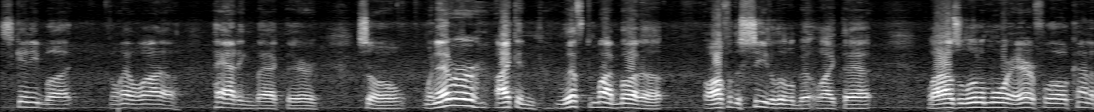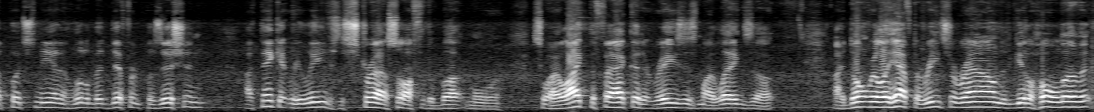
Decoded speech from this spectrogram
skinny butt, don't have a lot of padding back there. So whenever I can lift my butt up off of the seat a little bit like that, allows a little more airflow, kind of puts me in a little bit different position. I think it relieves the stress off of the butt more. So I like the fact that it raises my legs up. I don't really have to reach around and get a hold of it.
